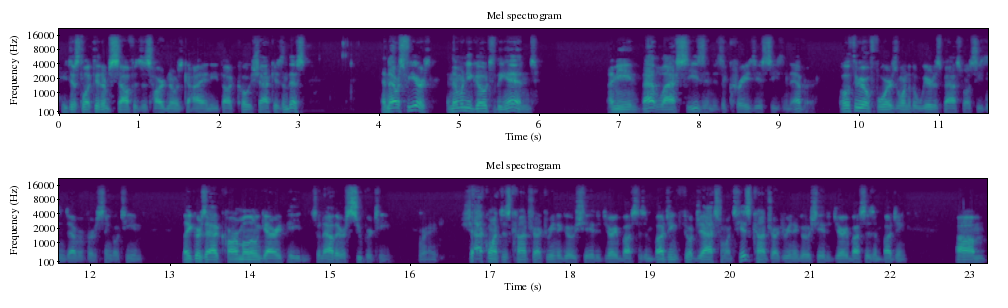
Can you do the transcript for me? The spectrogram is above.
He just looked at himself as this hard nosed guy and he thought Coach Shaq isn't this. And that was for years. And then when you go to the end, I mean, that last season is the craziest season ever. 0304 is one of the weirdest basketball seasons ever for a single team. Lakers add Karl Malone and Gary Payton, so now they're a super team. Right. Shaq wants his contract renegotiated. Jerry Buss isn't budging. Phil Jackson wants his contract renegotiated. Jerry Buss isn't budging. Um,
